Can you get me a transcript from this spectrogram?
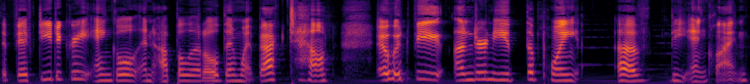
to 50 degree angle and up a little, then went back down. It would be underneath the point of the incline.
